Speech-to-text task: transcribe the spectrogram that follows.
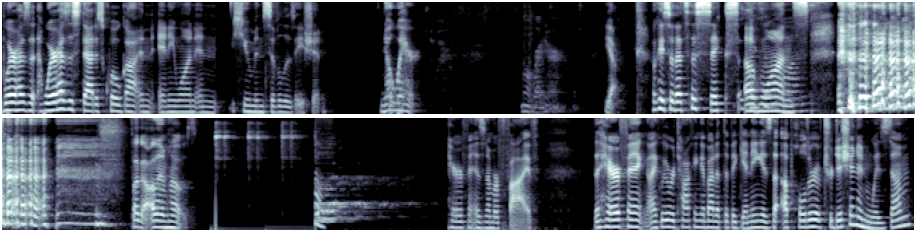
where has it where has the status quo gotten anyone in human civilization? Nowhere. Well, right here. Yeah. Okay, so that's the six of of wands. Fuck all them hoes. Hierophant is number five. The Hierophant, like we were talking about at the beginning, is the upholder of tradition and wisdom.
